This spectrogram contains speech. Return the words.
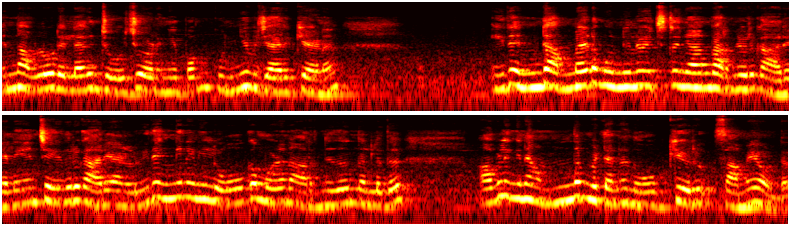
എന്ന് അവളോട് എല്ലാവരും ചോദിച്ചു തുടങ്ങിയപ്പം കുഞ്ഞ് വിചാരിക്കുകയാണ് ഇത് എന്റെ അമ്മയുടെ മുന്നിൽ വെച്ചിട്ട് ഞാൻ പറഞ്ഞൊരു കാര്യമല്ല ഞാൻ ചെയ്തൊരു കാര്യമാണല്ലോ. ഇതെങ്ങനെയാണ് ഈ ലോകം മുഴുവൻ അറിഞ്ഞത് എന്നുള്ളത് അവളിങ്ങനെ അന്തം വിട്ട് എന്നെ നോക്കിയൊരു സമയമുണ്ട്.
